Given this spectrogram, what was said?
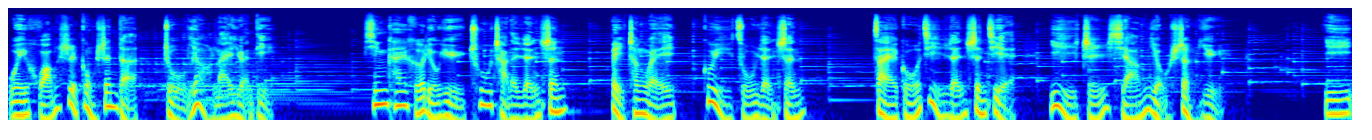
为皇室贡参的主要来源地。新开河流域出产的人参，被称为。贵族人参，在国际人参界一直享有盛誉。一、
